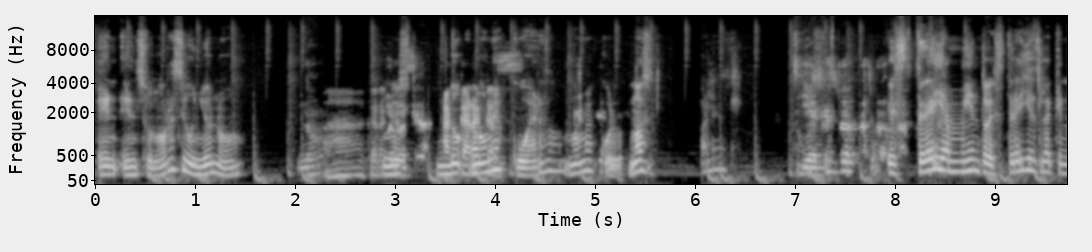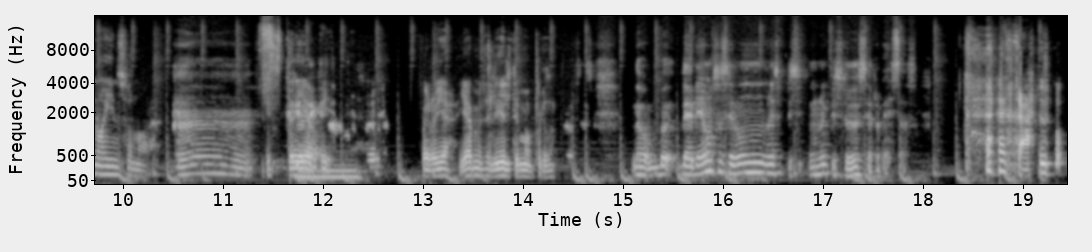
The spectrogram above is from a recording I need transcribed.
en, en Sonora según yo no. No. Ah, Caracas. no, no me acuerdo, no me acuerdo. No, ¿vale? Sí, acá está, Estrellamiento, estrella es la que no hay en Sonora. Ah, estrella. Pero ya, ya me salí del tema, perdón. No, deberíamos hacer un, un episodio de cervezas. Jalo.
